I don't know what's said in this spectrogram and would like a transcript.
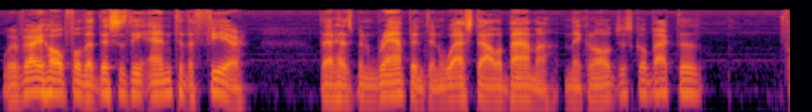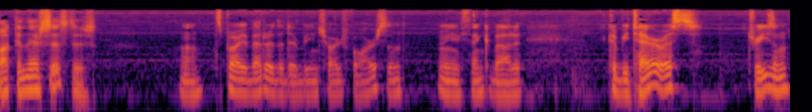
we're very hopeful that this is the end to the fear that has been rampant in West Alabama, and they can all just go back to fucking their sisters. Well, it's probably better that they're being charged for arson. I mean, you think about it, could be terrorists, treason.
